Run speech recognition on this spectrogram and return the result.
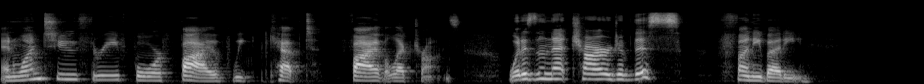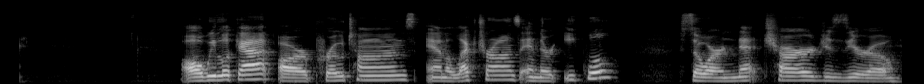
and one, two, three, four, five, we kept five electrons. What is the net charge of this funny buddy? All we look at are protons and electrons and they're equal. So our net charge is zero.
